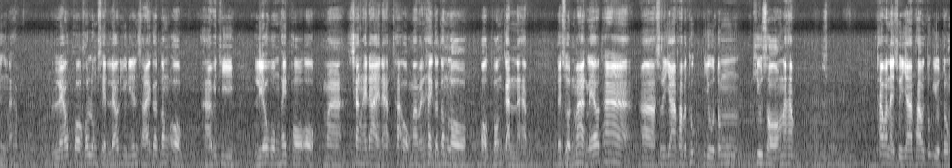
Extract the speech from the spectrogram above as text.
1นะครับ แล้วพอเขาลงเสร็จแล้ว UD ด้านซ้ายก็ต้องออกหาวิธีเลี้ยววงให้พอออกมาช่างให้ได้นะครับ ถ้าออกมาไม่ได้ก็ต้องรอออกพร้อมกันนะครับ แต่ส่วนมากแล้วถ้าสุริยาพาบรรทุกอยู่ตรง Q2 นะครับ ถ้าวันไหนสุริยาพาบรรทุกอยู่ตรง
